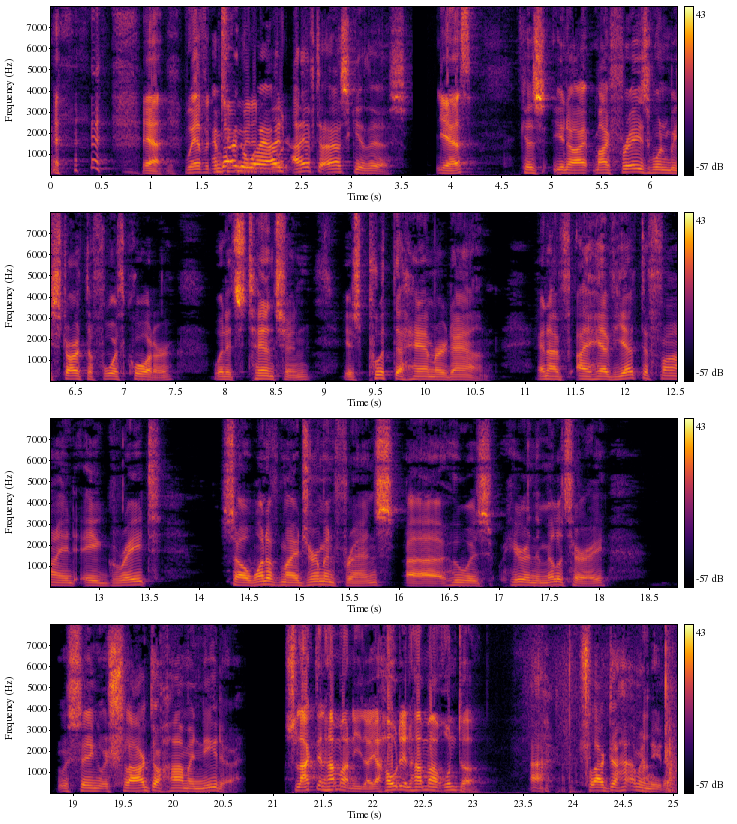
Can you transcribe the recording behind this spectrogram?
yeah. We have a And by the way, I, I, have to ask you this. Yes. Because, you know, I, my phrase when we start the fourth quarter, when it's tension, is put the hammer down. And I've, I have yet to find a great. So one of my German friends, uh, who was here in the military, was saying, it was schlag the Hammer nieder. Schlag den Hammer nieder. Ja, hau den Hammer runter. Ah, schlag the Hammer nieder.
